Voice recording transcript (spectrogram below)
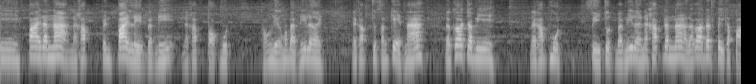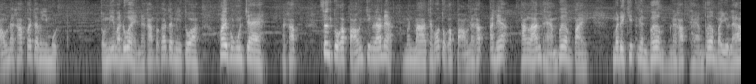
มีป้ายด้านหน้านะครับ เป็นป้ายเลดแบบนี้นะครับ ตอกหมุดทองเหลืองมาแบบนี้เลยนะครับ จุดสังเกตนะ แล้วก็จะมี นะครับหมุด 4 จุดแบบนี้เลยนะครับ ด้านหน้าแล้วก็ด้านปีกกระเป๋านะครับ ก็จะมีหมุดตรงนี้มาด้วยนะครับ แล้วก็จะมีตัวห้อยพวงกุญแจนะครับ ซึ่งตัวกระเป๋าจริงๆแล้วเนี่ยมันมาเฉพาะตัวกระเป๋านะครับ อันเนี้ยทางร้านแถมเพิ่มไป ไม่ได้คิดเงินเพิ่มนะครับ แถมเพิ่มไปอยู่แล้ว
